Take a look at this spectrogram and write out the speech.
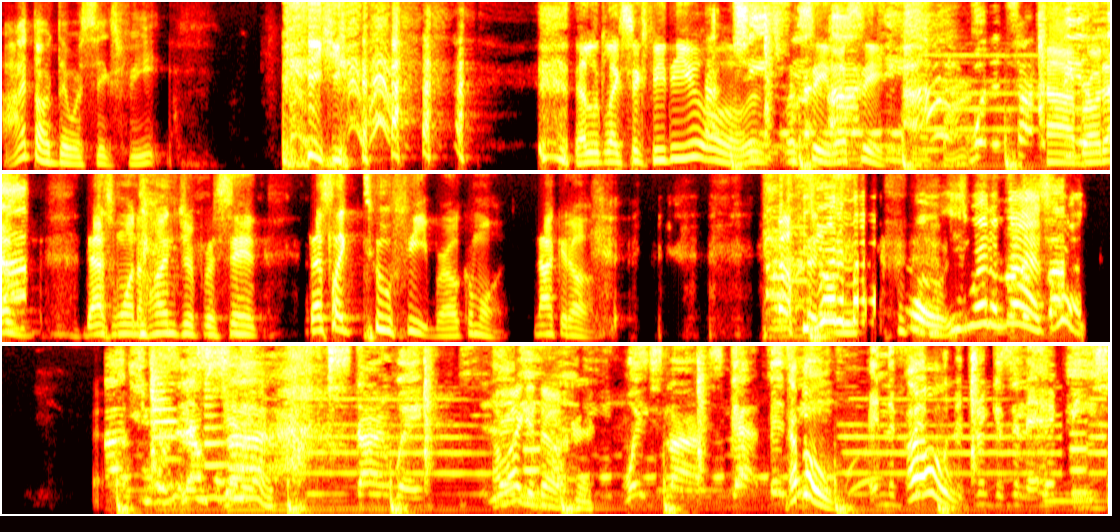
I thought they were six feet. yeah. that looked like six feet to you? Oh, let's, let's see, let's see. IG. What a time to Nah, bro, that's that's one hundred percent That's like two feet, bro. Come on, knock it off. He's wearing a mask. though. He's wearing a mask. Look. She wasn't outside. Steinway. I like it though. Waistlines got busy. Oh, In the fit oh. with the drinkers and the hippies.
